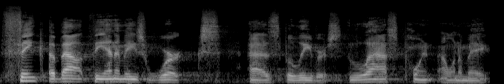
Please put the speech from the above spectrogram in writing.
think about the enemy's works as believers? The last point I want to make.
